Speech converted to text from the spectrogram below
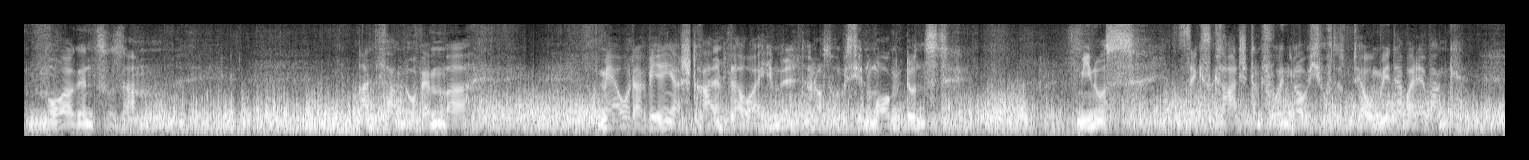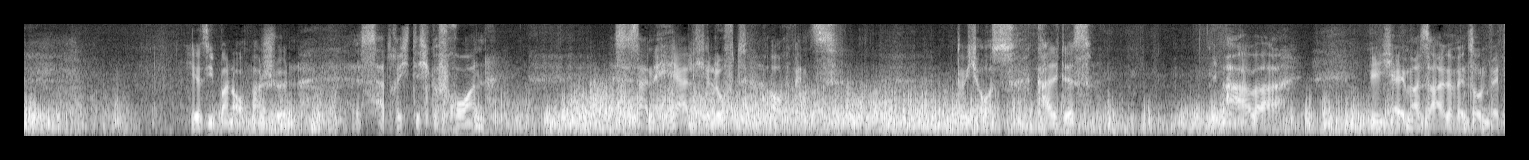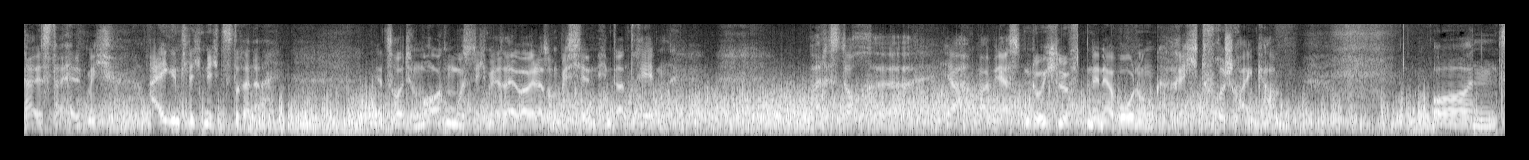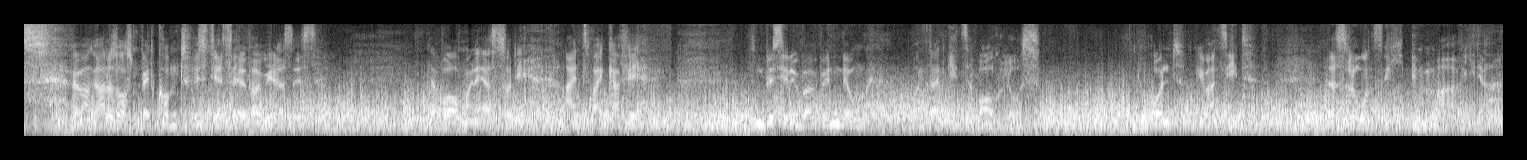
Guten Morgen zusammen. Anfang November, mehr oder weniger strahlend blauer Himmel, nur noch so ein bisschen Morgendunst. Minus 6 Grad stand vorhin, glaube ich, auf dem Thermometer bei der Bank. Hier sieht man auch mal schön, es hat richtig gefroren. Es ist eine herrliche Luft, auch wenn es durchaus kalt ist. Aber wie ich ja immer sage, wenn so ein Wetter ist, da hält mich eigentlich nichts drin. Jetzt heute Morgen musste ich mir selber wieder so ein bisschen Hintern treten, weil es doch äh, ja, beim ersten Durchlüften in der Wohnung recht frisch reinkam. Und wenn man gerade so aus dem Bett kommt, wisst ihr selber, wie das ist. Da braucht man erst so die ein, zwei Kaffee, ein bisschen Überwindung und dann geht es aber auch los. Und wie man sieht, das lohnt sich immer wieder.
